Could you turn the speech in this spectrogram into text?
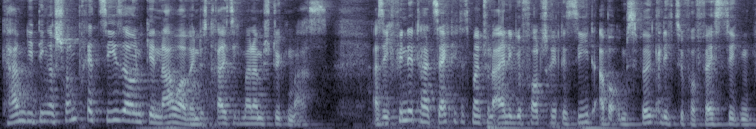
kamen die Dinger schon präziser und genauer, wenn du es 30 Mal am Stück machst. Also ich finde tatsächlich, dass man schon einige Fortschritte sieht, aber um es wirklich zu verfestigen,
